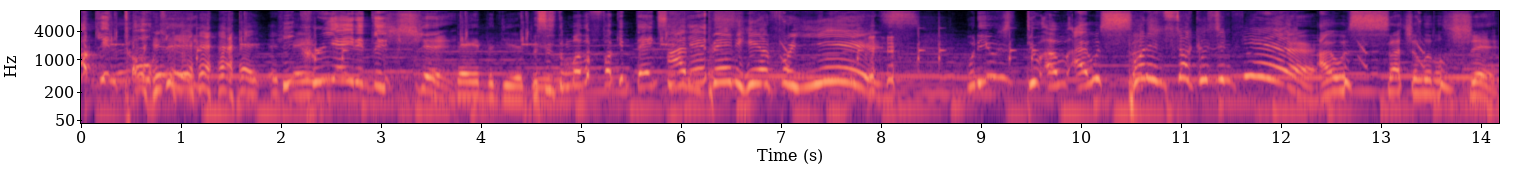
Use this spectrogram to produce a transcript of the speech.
fucking Tolkien. He made- created this shit. made the D&D. This is the motherfucking thanks he I've gets. been here for years. What do you do? I, I was such, Putting suckers in fear. I was such a little shit.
